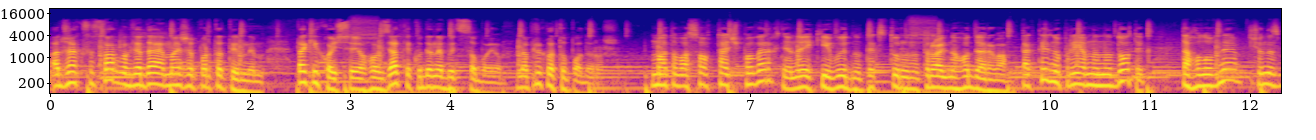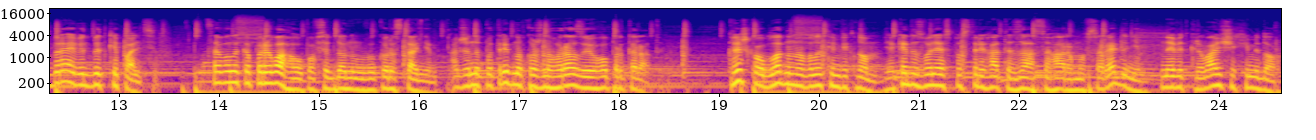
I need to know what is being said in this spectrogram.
адже аксесуар виглядає майже портативним, так і хочеться його взяти куди-небудь з собою, наприклад, у подорож. Матова софт-тач поверхня, на якій видно текстуру натурального дерева, тактильно приємна на дотик, та головне, що не збирає відбитки пальців. Це велика перевага у повсякденному використанні, адже не потрібно кожного разу його протирати. Кришка обладнана великим вікном, яке дозволяє спостерігати за сигарами всередині, не відкриваючи хімідор.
